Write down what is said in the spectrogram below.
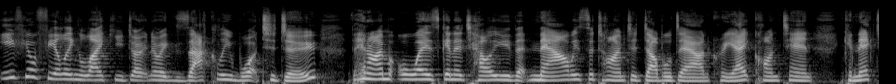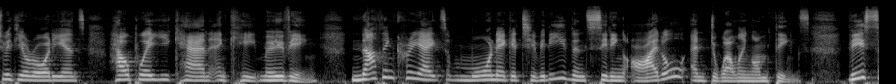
if you're feeling like you don't know exactly what to do, then I'm always going to tell you that now is the time to double down, create content, connect with your audience, help where you can, and keep moving. Nothing creates more negativity than sitting idle and dwelling on things. This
